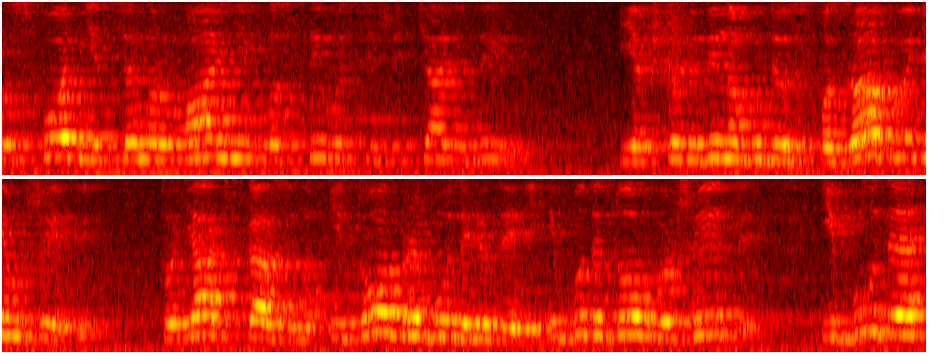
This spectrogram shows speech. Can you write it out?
Господні це нормальні властивості життя людини. І якщо людина буде по заповідям жити, то як сказано, і добре буде людині, і буде довго жити, і буде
